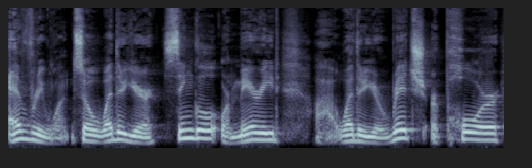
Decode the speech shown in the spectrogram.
everyone. So whether you're single or married, uh, whether you're rich or poor,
